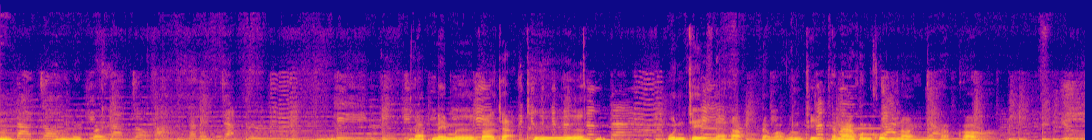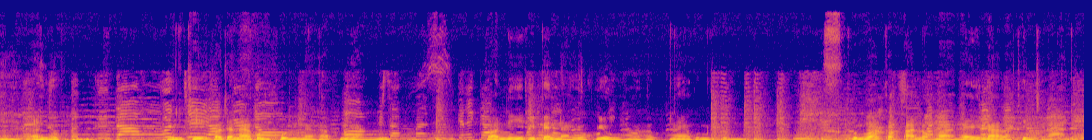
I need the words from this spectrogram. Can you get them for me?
อืมมันไม่ไป ครับในมือก็จะถืออุนจินะครับ แต่ว่าอุนจิจะหน้าคุ้นๆหน่อยนะครับ ก็อันอุนจิก็จะหน้าคุ้นๆนะครับ เหมือนตอนนี้ที่เป็นนายกอยู่นะครับ หน้าคุ้นๆคุณวัดก็ปั้นออกมาได้น่ารักจริงๆ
